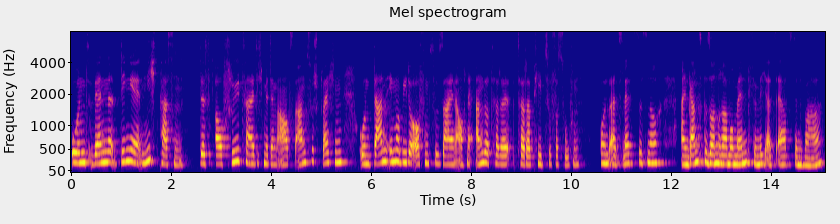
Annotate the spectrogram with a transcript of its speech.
und wenn Dinge nicht passen, das auch frühzeitig mit dem Arzt anzusprechen und dann immer wieder offen zu sein, auch eine andere Therapie zu versuchen. Und als letztes noch, ein ganz besonderer Moment für mich als Ärztin war,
